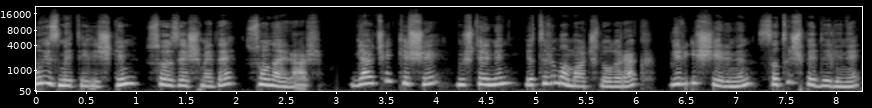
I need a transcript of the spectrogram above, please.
bu hizmete ilişkin sözleşmede sona erer. Gerçek kişi müşterinin yatırım amaçlı olarak bir iş yerinin satış bedelini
